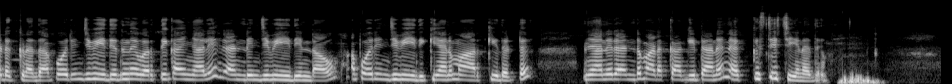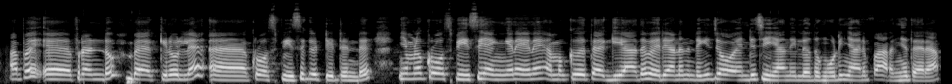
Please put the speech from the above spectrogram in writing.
എടുക്കുന്നത്. അപ്പോൾ ഒരു ഇഞ്ച് വീതി ഇത് നിവർത്തി കഴിഞ്ഞാൽ രണ്ടിഞ്ച് വീതി ഉണ്ടാവും. അപ്പോൾ ഒരു ഇഞ്ച് വീതിക്ക് ഞാൻ മാർക്ക് ചെയ്തിട്ട് ഞാൻ രണ്ട് മടക്കാക്കിയിട്ടാണ് നെക്ക് സ്റ്റിച്ച് ചെയ്യണത്. അപ്പോൾ ഫ്രണ്ടും ബാക്കിനും ഉള്ള ക്രോസ് പീസ് കിട്ടിയിട്ടുണ്ട്. നമ്മൾ ക്രോസ് പീസ് എങ്ങനെയാണ് നമുക്ക് തികയാതെ വരികയാണെന്നുണ്ടെങ്കിൽ ജോയിന്റ് ചെയ്യാമെന്നുള്ളതും കൂടി ഞാൻ പറഞ്ഞു തരാം.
